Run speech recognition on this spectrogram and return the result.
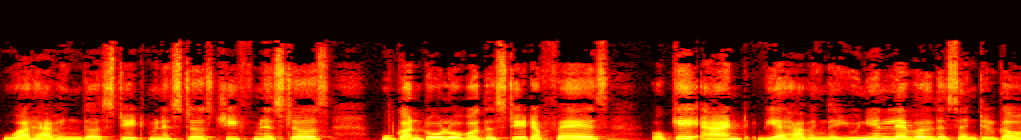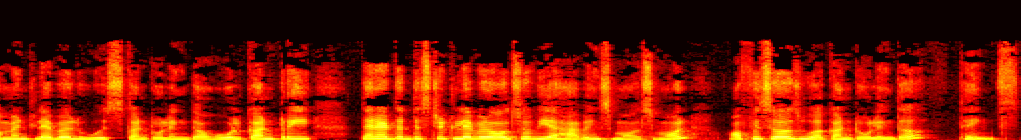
who are having the state ministers, chief ministers, who control over the state affairs okay and we are having the union level the central government level who is controlling the whole country. Then at the district level also we are having small small officers who are controlling the things.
